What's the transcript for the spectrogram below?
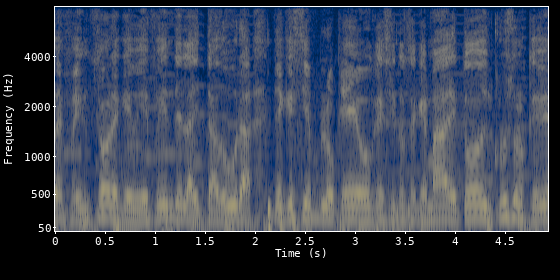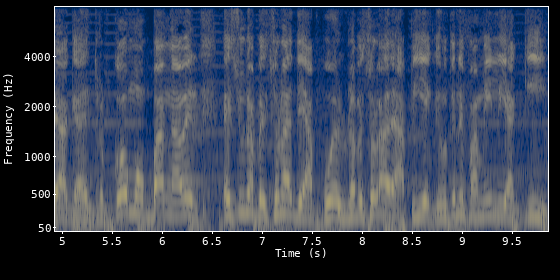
defensores que defienden la dictadura, de que si el bloqueo, que si no sé qué más, de todo, incluso los que viven aquí adentro, ¿cómo van a ver? Es una persona de a pueblo, una persona de a pie, que no tiene familia aquí.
